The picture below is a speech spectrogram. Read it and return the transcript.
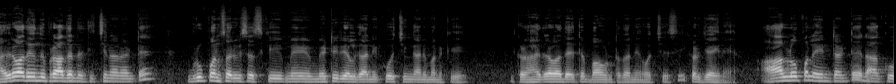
హైదరాబాద్ ఎందుకు ప్రాధాన్యత ఇచ్చినానంటే గ్రూప్ వన్ సర్వీసెస్కి మే మెటీరియల్ కానీ కోచింగ్ కానీ మనకి ఇక్కడ హైదరాబాద్ అయితే బాగుంటుందని వచ్చేసి ఇక్కడ జాయిన్ అయ్యాను. ఆ లోపల ఏంటంటే నాకు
